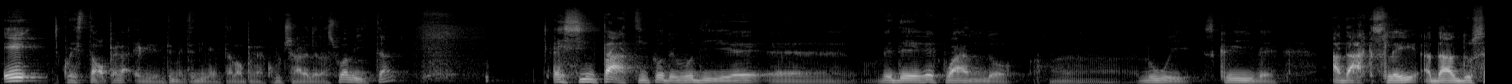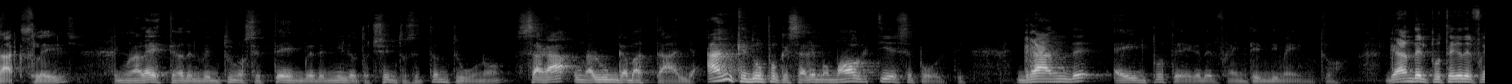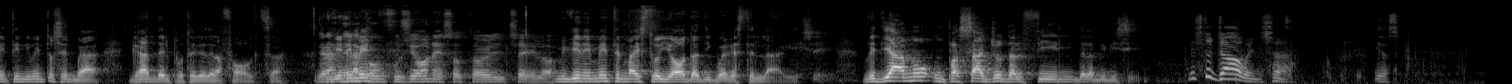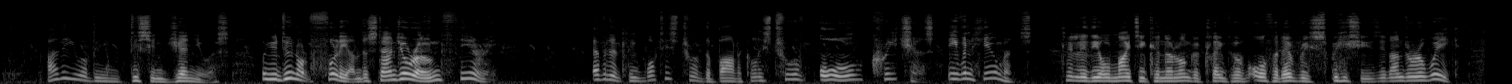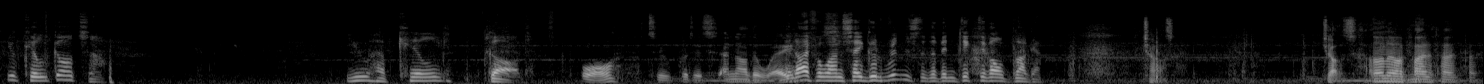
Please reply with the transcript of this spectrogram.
e quest'opera evidentemente diventa l'opera cruciale della sua vita. È simpatico, devo dire, eh, vedere quando eh, lui scrive ad Huxley, ad Aldous Huxley, in una lettera del 21 settembre del 1871, sarà una lunga battaglia, anche dopo che saremo morti e sepolti. Grande è il potere del fraintendimento. Grande è il potere del fraintendimento, sembra grande è il potere della forza. Grande la me- confusione sotto il cielo. Mi viene in mente il maestro Yoda di Guerre Stellari. Sì. Vediamo un passaggio dal film della BBC. Mr. Darwin, sir. Yes. Either you are being disingenuous or you do not fully understand your own theory. Evidently, what is true of the barnacle is true of all creatures, even humans. Clearly, the Almighty can no longer claim to have authored every species in under a week. You've killed God, sir. You have killed God. Or, to put it another way... And I, for one, say good riddance to the vindictive old bugger. Charles. Charles. Oh, no, I'm fine, I'm fine, fine.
